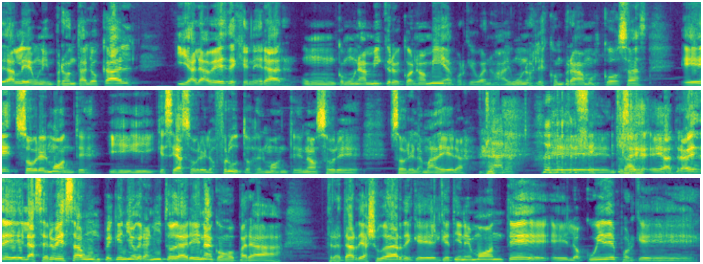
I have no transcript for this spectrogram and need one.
darle una impronta local y a la vez de generar un, como una microeconomía, porque bueno, a algunos les compramos cosas es sobre el monte y que sea sobre los frutos del monte, no sobre, sobre la madera. Claro. Eh, entonces, eh, a través de la cerveza, un pequeño granito de arena como para tratar de ayudar de que el que tiene monte eh, lo cuide porque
